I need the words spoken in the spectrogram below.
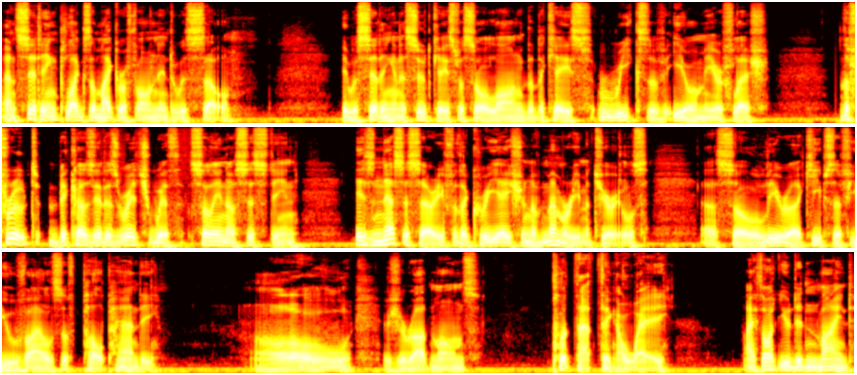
and, sitting, plugs a microphone into his cell. It was sitting in a suitcase for so long that the case reeks of Eomir flesh. The fruit, because it is rich with selenocysteine, is necessary for the creation of memory materials, uh, so Leera keeps a few vials of pulp handy. Oh, Girat moans. Put that thing away. I thought you didn't mind.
